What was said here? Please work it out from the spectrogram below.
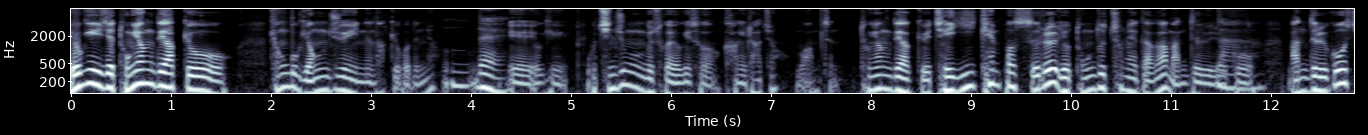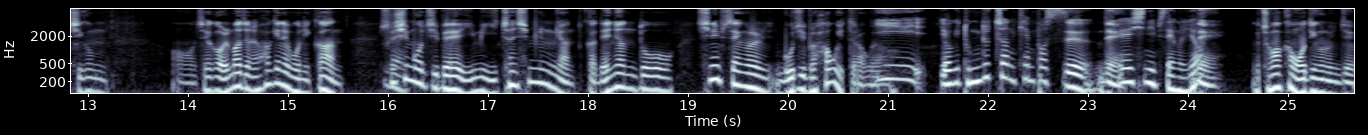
여기 이제 동양대학교 경북 영주에 있는 학교거든요. 음, 네. 예, 여기 뭐 진중근 교수가 여기서 강의를 하죠. 뭐 아무튼 동양대학교의 제2 캠퍼스를 요 동두천에다가 만들려고 아, 만들고 지금 어, 제가 얼마 전에 확인해 보니까 수시 네. 모집에 이미 2016년, 그러니까 내년도 신입생을 모집을 하고 있더라고요. 이 여기 동두천 캠퍼스의 네. 신입생을요? 네. 정확한 워딩으로 이제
